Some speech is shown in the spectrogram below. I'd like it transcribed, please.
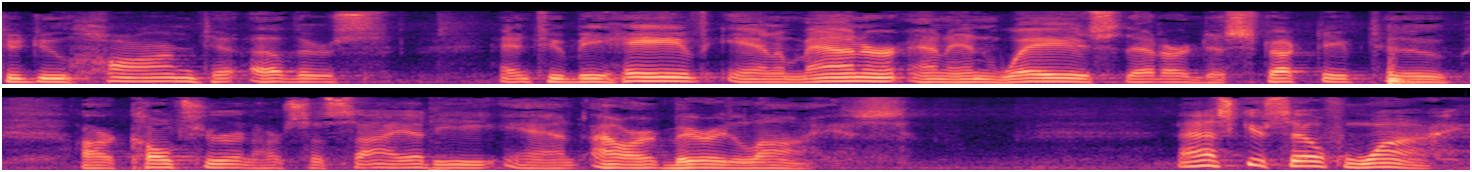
to do harm to others, and to behave in a manner and in ways that are destructive to our culture and our society and our very lives. Ask yourself why.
